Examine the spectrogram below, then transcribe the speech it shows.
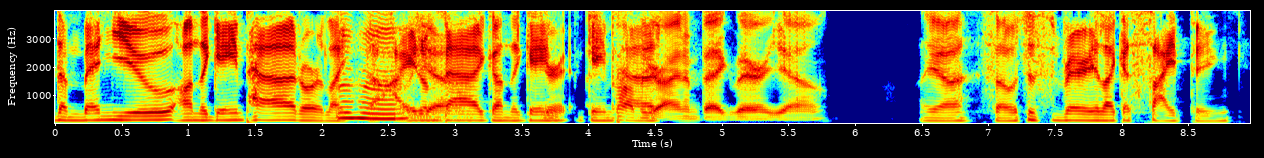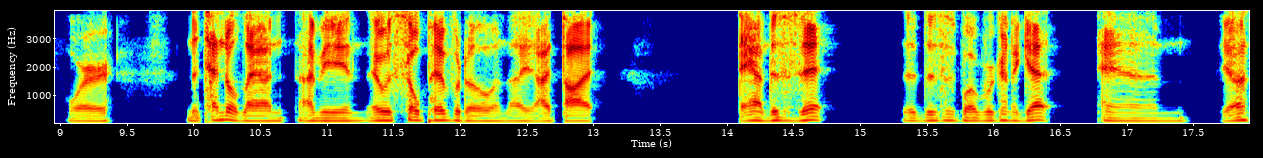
the menu on the gamepad or like the Mhm. item Yeah. bag on the game Your- Probably gamepad. your item bag there. Yeah. Yeah. So it's just very like a side thing where Nintendo Land, I mean, it was so pivotal and I, I thought, damn, this is it. This is what we're gonna get. And yeah,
